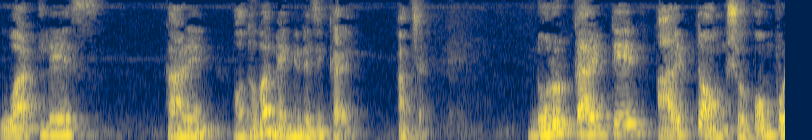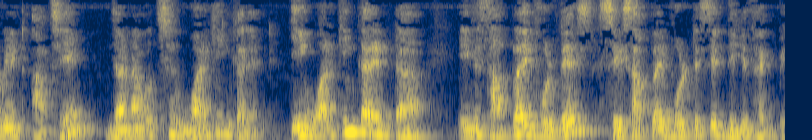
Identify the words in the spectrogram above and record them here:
ওয়াটলেস কারেন্ট অথবা ম্যাগনেটাইজিং কারেন্ট। আচ্ছা নোলোড কারেন্টের আরেকটা অংশ, কম্পোনেন্ট আছে, যার নাম হচ্ছে ওয়ার্কিং কারেন্ট। এই ওয়ার্কিং কারেন্টটা এই যে সাপ্লাই ভোল্টেজ, সেই সাপ্লাই ভোল্টেজের দিকে থাকবে।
